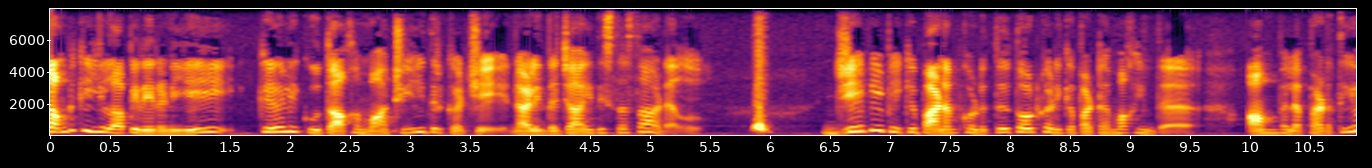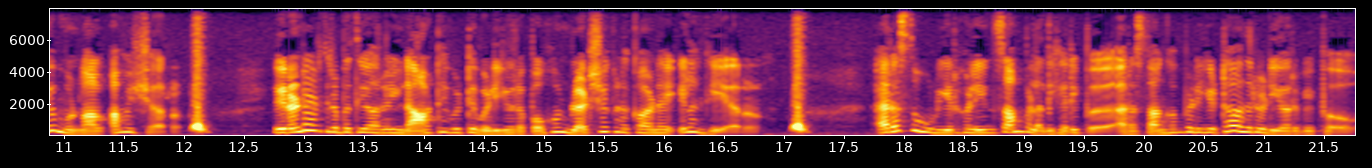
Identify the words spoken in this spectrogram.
நம்பிக்கையில்லா பிரேரணியை கேலிக்கூத்தாக மாற்றிய எதிர்க்கட்சி நலிந்த ஜாயதிச சாடல். ஜேவிபிக்கு பணம் கொடுத்து தோற்கடிக்கப்பட்ட மஹிந்த அம்பலப்படுத்திய முன்னாள் அமைச்சர். இரண்டாயிரத்தி இருபத்தி ஆறில் நாட்டை விட்டு வெளியேறப் போகும் லட்சக்கணக்கான இலங்கையர். அரசு ஊழியர்களின் சம்பள அதிகரிப்பு அரசாங்கம் வெளியிட்ட அதிரடி அறிவிப்பு.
